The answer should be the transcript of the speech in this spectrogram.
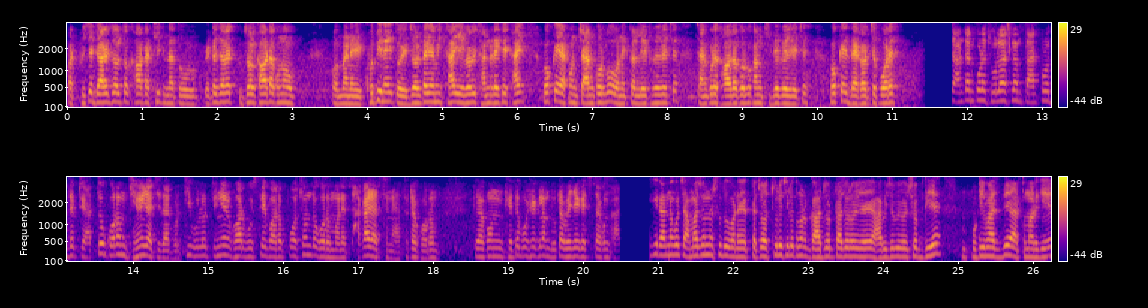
বাট ফ্রিজের ডাইরেক্ট জল তো খাওয়াটা ঠিক না, তো এটা যারা জল খাওয়াটা কোনো মানে ক্ষতি নেই, তো এই জলটাই আমি খাই, এইভাবেই ঠান্ডা রেখে খাই। ওকে, এখন চান করব, অনেকটা লেট হয়ে গেছে, চান করে খাওয়া দাওয়া করব, কারণ খিদে পেয়ে গেছে। ওকে, দেখা হচ্ছে পরে। চান টান করে চলে আসলাম, তারপর দেখছ এত গরম ঘেমে যাচ্ছে তারপর, কি বলব, টিনের ঘর বুঝতেই পারো, প্রচণ্ড গরম মানে থাকা যাচ্ছে না, এতটা গরম। তো এখন খেতে বসে গেলাম, দুটা বেজে গেছে, তো এখন কি রান্না করছে? আমার জন্য শুধু মানে একটা চচ্চড়ি ছিল, তোমার গাজর টাজর ওই হাবিজবি ওইসব দিয়ে, পুঁটি মাছ দিয়ে, আর তোমার গিয়ে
